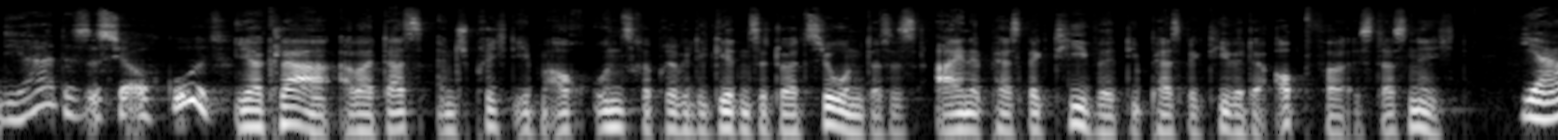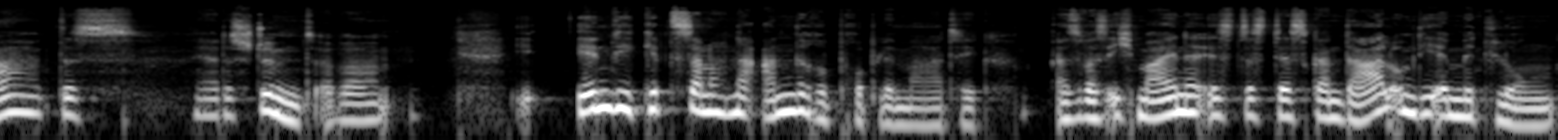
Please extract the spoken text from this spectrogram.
Ja, das ist ja auch gut. Ja klar, aber das entspricht eben auch unserer privilegierten Situation. Das ist eine Perspektive. Die Perspektive der Opfer ist das nicht. Ja, das, ja, das stimmt. Aber irgendwie gibt es da noch eine andere Problematik. Also was ich meine ist, dass der Skandal um die Ermittlungen,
